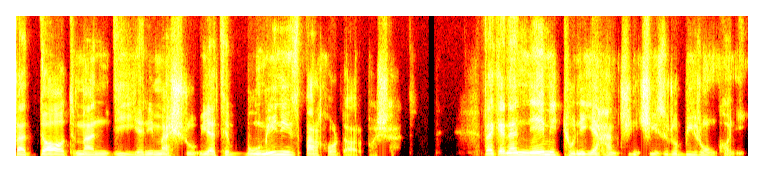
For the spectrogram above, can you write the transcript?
و دادمندی یعنی مشروعیت بومی نیز برخوردار باشد. وگرنه نمی‌تونی یه همچین چیزی رو بیرون کنی.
